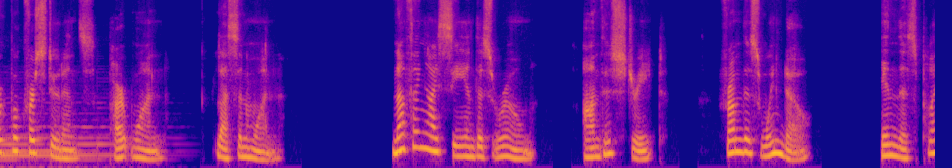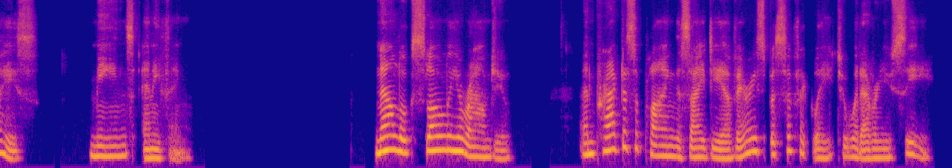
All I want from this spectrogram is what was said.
Workbook for Students, Part 1, Lesson 1. Nothing I see in this room, on this street, from this window, in this place, means anything. Now look slowly around you and practice applying this idea very specifically to whatever you see.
